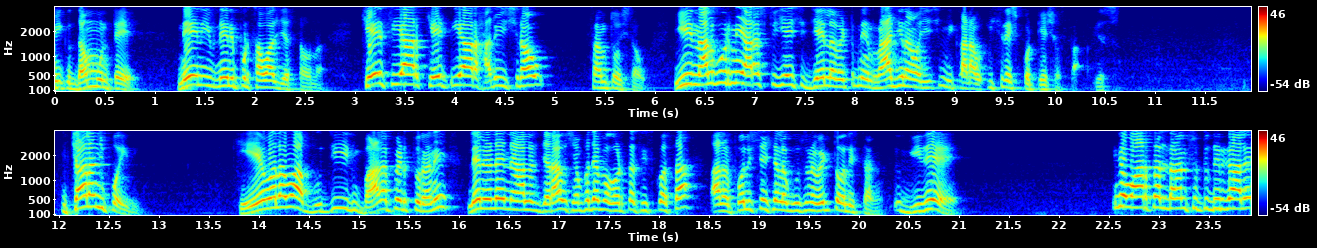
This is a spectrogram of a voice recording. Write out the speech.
మీకు దమ్ముంటే నేను నేను ఇప్పుడు సవాల్ చేస్తా ఉన్నా. కేసీఆర్ కేటీఆర్ హరీష్ రావు సంతోష్ రావు. ఈ నలుగురిని అరెస్ట్ చేసి జైల్లో పెట్టి నేను రాజీనామా చేసి మీ కాడ ఇసిరేసి కొట్టేసి వస్తా ఎస్ ఛాలెంజ్ పోయింది. కేవలం ఆ బుజ్జి బాధ పెడుతురని లేలే నేను వాళ్ళని జరావు చెంపదెబ్బ కొడతా తీసుకొస్తా వాళ్ళని పోలీస్ స్టేషన్లో కూర్చుని పెట్టి తోలిస్తాను. ఇదే ఇంకా వార్తలు దాని చుట్టూ తిరగాలి.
